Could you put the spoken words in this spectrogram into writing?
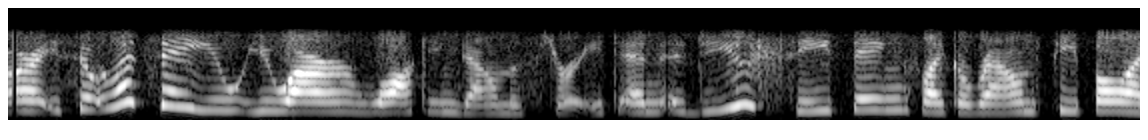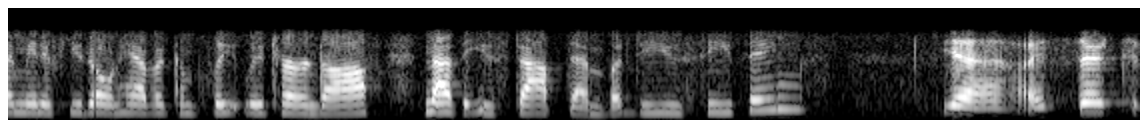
all right. So let's say you you are walking down the street, and do you see things like around people? I mean, if you don't have it completely turned off, not that you stop them, but do you see things? Yeah, I start to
